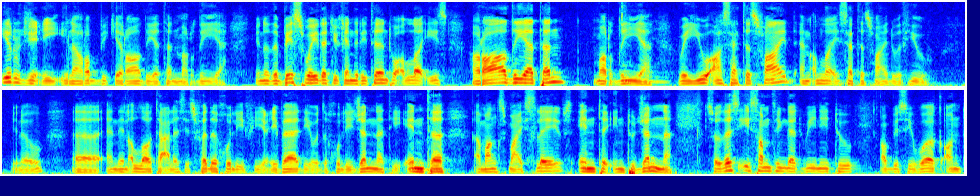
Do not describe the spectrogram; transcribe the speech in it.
irji'i ila rabbiki radiyatan mardiyah. You know, the best way that you can return to Allah is radiyatan mardiyah, where you are satisfied and Allah is satisfied with you you know uh, and then Allah Ta'ala says فَدَخُلِي فِي عِبَادِي وَدَخُلِي جَنَّتي enter amongst my slaves enter into Jannah so this is something that we need to obviously work on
